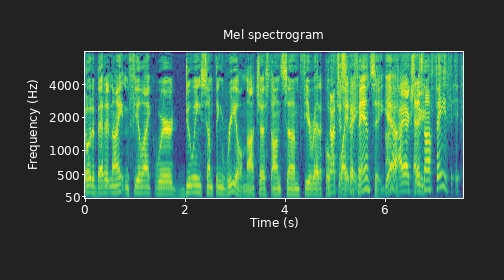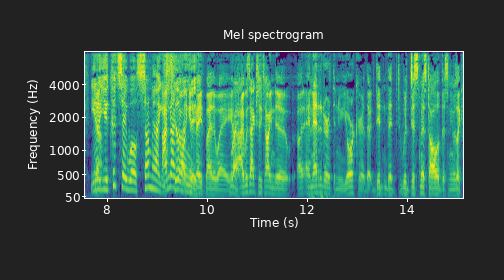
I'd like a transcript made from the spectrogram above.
go to bed at night and feel like we're doing something real, not just on some theoretical Not flight of fancy. Yeah, I actually- and it's not faith. You know, Yeah. you could say, well, somehow you I'm not calling have it faith, by the way. Right. I was actually talking to uh, an editor at the New Yorker that didn't that was dismissed all of this, and he was like,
